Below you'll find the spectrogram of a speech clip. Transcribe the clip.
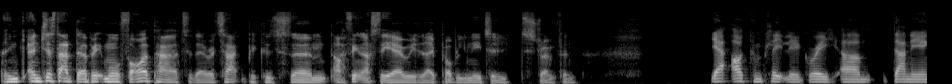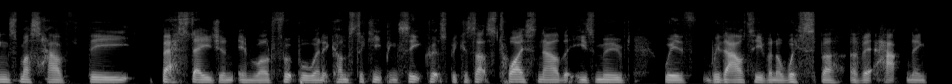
and and just add a bit more firepower to their attack because um, I think that's the area they probably need to strengthen. Yeah, I completely agree. Um, Danny Ings must have the best agent in world football when it comes to keeping secrets because that's twice now that he's moved with without even a whisper of it happening.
